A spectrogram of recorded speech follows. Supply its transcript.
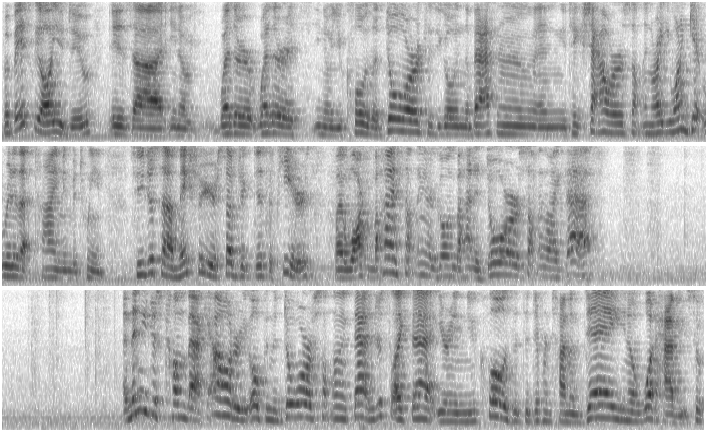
But basically all you do is, uh, you know, whether whether it's you know you close a door because you go in the bathroom and you take a shower or something right you want to get rid of that time in between so you just uh, make sure your subject disappears by walking behind something or going behind a door or something like that. And then you just come back out or you open the door or something like that. And just like that you're in new clothes. It's a different time of day you know what have you. So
